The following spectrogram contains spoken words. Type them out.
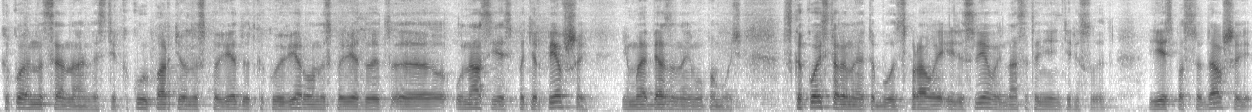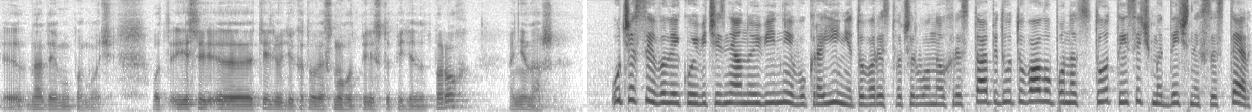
какой он национальности, какую партию он исповедует, какую веру он исповедует. Э, У нас есть потерпевший, и мы обязаны ему помочь. С какой стороны это будет, с правой или с левой, нас это не интересует. Есть пострадавший, э, надо ему помочь. Вот если э, те люди, которые смогут переступить этот порог, они наши. У часи Великої вітчизняної війни в Україні Товариство Червоного Христа підготувало понад 100 тисяч медичних сестер.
